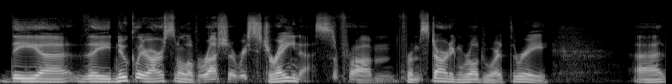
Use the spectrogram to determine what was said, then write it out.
the uh, the nuclear arsenal of Russia restrain us from from starting World War III." Uh,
